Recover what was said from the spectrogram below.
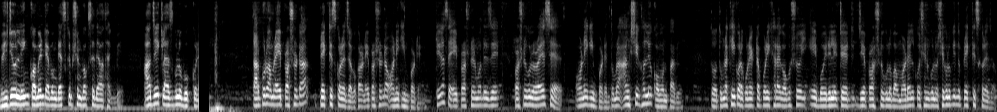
video link comment এবং ডেসক্রিপশন বক্সে দেওয়া থাকবে। আজ এই ক্লাসগুলো বুক করে। তারপরও আমরা এই প্রশ্নটা প্র্যাকটিস করে যাব, কারণ এই প্রশ্নটা অনেক ইম্পর্টেন্ট ঠিক আছে? এই প্রশ্নের মধ্যে যে প্রশ্নগুলো রয়েছে, অনেক ইম্পর্টেন্ট তোমরা আংশিক হলেও কমন পাবে। তো তোমরা কী করো, কোনো একটা পরীক্ষার আগে অবশ্যই এই বই রিলেটেড যে প্রশ্নগুলো বা মডেল কোশ্চেনগুলো সেগুলো কিন্তু প্র্যাকটিস করে যাও।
